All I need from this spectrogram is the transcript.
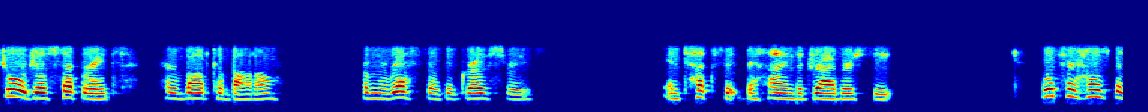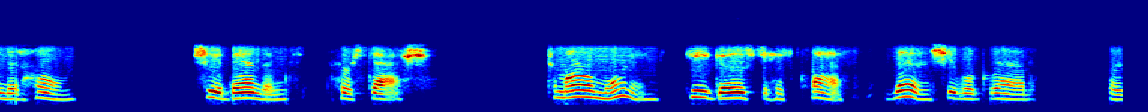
Georgia separates her vodka bottle from the rest of the groceries and tucks it behind the driver's seat. With her husband at home, she abandons her stash. Tomorrow morning, he goes to his class. Then she will grab her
